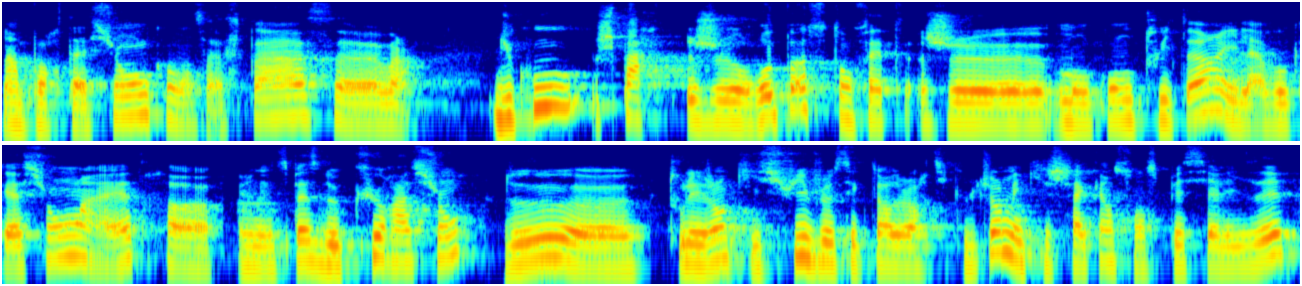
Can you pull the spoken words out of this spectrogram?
l'importation, comment ça se passe, voilà. Du coup, je, reposte en fait. Mon compte Twitter, il a vocation à être euh, une espèce de curation de euh, tous les gens qui suivent le secteur de l'horticulture, mais qui chacun sont spécialisés.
